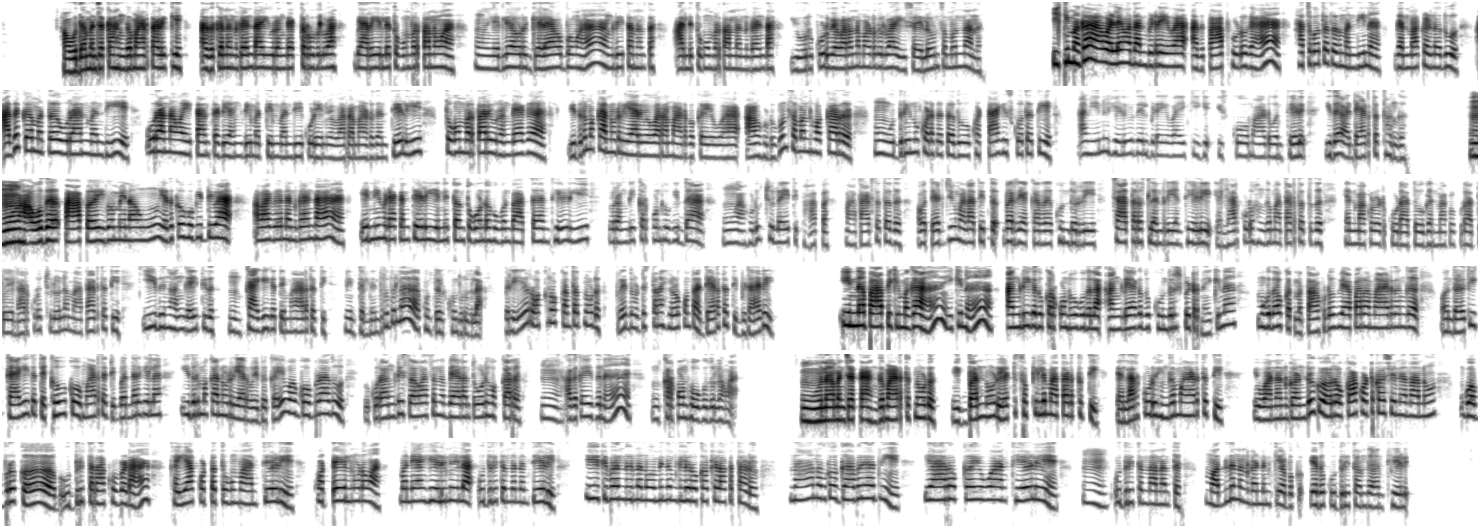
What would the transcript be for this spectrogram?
ಹೌದಾ ಮಂಜಕ್ಕ? ಹಂಗ ಮಾಡ್ತಾಳಿಕಿ ಅದಕ್ಕೆ ನನ್ನ ಗಂಡ ಇವ್ರ ಹಂಗೆ ತರೋದಿಲ್ವಾ? ಬ್ಯಾರೆ ಎಲ್ಲೇ ತೊಗೊಂಬರ್ತಾನವ? ಎಲ್ಲಿ ಅವ್ರ ಗೆಳೆಯ ಒಬ್ಬವ ಅಂಗಡಿ ತಾನಂತ ಅಲ್ಲಿ ತಗೊಂಬರ್ತಾನ ನನ್ನ ಗಂಡ. ಇವ್ರು ಕೂಡ ವ್ಯವಹಾರನ ಮಾಡುದಿಲ್ವಾ? ಈ ಶೈಲೋನ್ ಸಂಬಂಧ ನಾನು. ಈಕಿ ಮಗ ಒಳ್ಳೆ ಮದನ್ ಬಿಡ್ರಿ ಇವ ಅದು ಪಾಪ ಹುಡುಗ ಹಚ್ಕೋತದ ಮಂದಿನ, ಗಂಡ್ಮಕ್ಳನ್ನದು. ಅದಕ್ಕೆ ಮತ್ತೆ ಉರಾನ್ ಮಂದಿ ಉರಾನ್ ನಾವ ಇಟ್ಟ ಅಂತಡಿ ಅಂಗಡಿ ಮತ್ತಿನ ಮಂದಿ ಕೂಡ ಏನ್ ವ್ಯವಹಾರ ಮಾಡೋದಂತೇಳಿ ತಗೊಂಬರ್ತಾರ ಇವ್ರ ಅಂಗ್ಯಾಗ ಇದ್ರ ಮಕ್ಕ ನೋಡ್ರಿ ಯಾರು ವ್ಯವಹಾರ ಮಾಡ್ಬೇಕ ಇವ ಆ ಹುಡುಗನ್ ಸಂಬಂಧ ಹೊಕ್ಕಾರ. ಹ್ಞೂ ಉದ್ರಿನೂ ಕೊಡ್ತೈತೆ ಅದು, ಕೊಟ್ಟಾಗಿ ಇಸ್ಕೋತತಿ. ಅವೇನು ಹೇಳಿರ್ದಿಲ್ಲ ಬಿಡ ಇವ ಈಕಿಗೆ. ಇಸ್ಕೋ ಮಾಡು ಅಂತೇಳಿ ಇದ ಅಡ್ಡಾಡ್ತತ್ ಹಂಗ. ಹ್ಞೂ ಹೌದು. ಪಾಪ, ಈಗೊಮ್ಮೆ ನಾವು ಎದಕ್ಕೆ ಹೋಗಿದ್ದೀವ? ಅವಾಗ ನನ್ನ ಗಂಡ ಎಣ್ಣೆ ಹೊಡ್ಯಾಕಂತೇಳಿ ಎಣ್ಣಿ ತಂದು ತಗೊಂಡ ಹೋಗೋಣ ಬಾತ ಅಂತ ಹೇಳಿ ಇವ್ರ ಅಂಗಡಿ ಕರ್ಕೊಂಡು ಹೋಗಿದ್ದ. ಹ್ಮ್, ಆ ಹುಡುಗ ಚಲೋ ಐತಿ ಪಾಪ. ಮಾತಾಡ್ತದ ಅವತ್ತು ಎಡ್ಜಿ ಮಾಡಾತಿತ್ತು. ಬರ್ರಿ ಯಾಕಾರ ಕುಂದ್ರಿ ಚಾ ತರಸ್ಲನ್ರಿ ಅಂತ ಹೇಳಿ ಎಲ್ಲಾರು ಕೂಡ ಹಂಗ ಮಾತಾಡ್ತದ ಹೆಣ್ಮಕ್ಳು ಕೂಡಾತು, ಗಂಡ್ಮಕ್ಳು ಕೂಡಾತು ಎಲ್ಲಾರು ಕೂಡ ಚಲೋನ ಮಾತಾಡ್ತತಿ. ಇದು. ಹಂಗೈತಿದ ಹ್ಞೂ ಕಾಗಿಗತಿ ಮಾಡ್ತತಿ. ನಿಂತಲ್ಲಿ ನಿಂದ್ರುದಿಲ್ಲ ಕುಂತಲ್ ಕುಂದ್ರುದಿಲ್ಲ. ಬರೇ ರೊಕ್ಕ ರೊಕ್ಕ ಅಂತ ನೋಡು. ಬರೇ ದೊಡ್ಡಸ್ತನ ಹೇಳ್ಕೊಂತ ಅಡ್ಡಾಡ್ತತಿ ಬಿಡಾಡಿ. ಇನ್ನ ಪಾಪಿಗೆ ಮಗ, ಈಕಿನ ಅಂಗಡಿಗೆ ಅದು ಕರ್ಕೊಂಡು ಹೋಗುದಿಲ್ಲ, ಅಂಗಡಿಯಾಗ ಅದು ಕುಂದ್ರಿಸ್ಬಿಟ್ರೆ ಈಕಿನ ಮುಗ್ದಾವ್ಕತ್ ಮತ್ತ ಹುಡುಗ ವ್ಯಾಪಾರ ಮಾಡ್ದಂಗ ಒಂದ್ ಅಳತಿ ಕತೆ ಕವು ಮಾಡ್ತೈತಿ. ಬಂದರ್ಗೆಲ್ಲ ಇದ್ರ ಮಕ ನೋಡ್ರಿ ಯಾರು ಒಯ್ಬೇಕ? ಇವಾಗ ಗೊಬ್ಬರ ಅದು. ಇವ್ರ ಅಂಗಡಿ ಸವಾಸನ ಬೇಡ ಅಂತ ಓಡಿ ಹೋಗ್ತಾರ ಹ್ಮ್, ಅದಕ್ಕೆ ಇದನ್ನ ಕರ್ಕೊಂಡು ಹೋಗುದಿಲ್ಲ ಅವ. ಹ್ಞೂ, ನಾ ಮಂಜಕ್ಕ ಹಂಗೆ ಮಾಡ್ತತ್ ನೋಡು. ಈಗ ಬಂದು ನೋಡು, ಎಷ್ಟು ಸೊಕ್ಕಿಲೆ ಮಾತಾಡ್ತತಿ. ಎಲ್ಲಾರು ಕೂಡ ಹಿಂಗೆ ಮಾಡ್ತತಿ. ಇವ ನನ್ನ ಗಂಡಗ ರೊಕ್ಕ ಕೊಟ್ಟು ಕಳ್ಸಿನ ನಾನು ಗೊಬ್ಬರಕ್ಕೆ ಉದ್ರಿ ತರ ಹಾಕೋಬೇಡ ಕೈಯಾಗ ಕೊಟ್ಟ ತಗೊಂಬ ಅಂತೇಳಿ. ಕೊಟ್ಟೆ ಇಲ್ಲ ನೋಡವ ಮನ್ಯಾಗ ಹೇಳಿನೂ ಇಲ್ಲ, ಉದ್ರಿ ತಂದನ ಅಂತೇಳಿ. ಈಗ ಬಂದು ನಾನು ಒಮ್ಮೆ ನಮ್ಗೆ ರೊಕ್ಕ ಕೇಳಾಕತ್ತಾಳು. ನಾನು ಅದಕ್ಕೆ ಗಾಬರಿ ಆದ್ನಿ. ಯಾರ ರೊಕ್ಕ ಇವ ಅಂತ ಹೇಳಿ ಹ್ಞೂ ಉದ್ರಿ ತಂದಾನಂತ. ಮೊದಲು ನನ್ನ ಗಂಡನ ಕೇಳ್ಬೇಕು ಎದಕ್ಕೆ ಉದ್ರಿ ತಂದ ಅಂತ ಹೇಳಿ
